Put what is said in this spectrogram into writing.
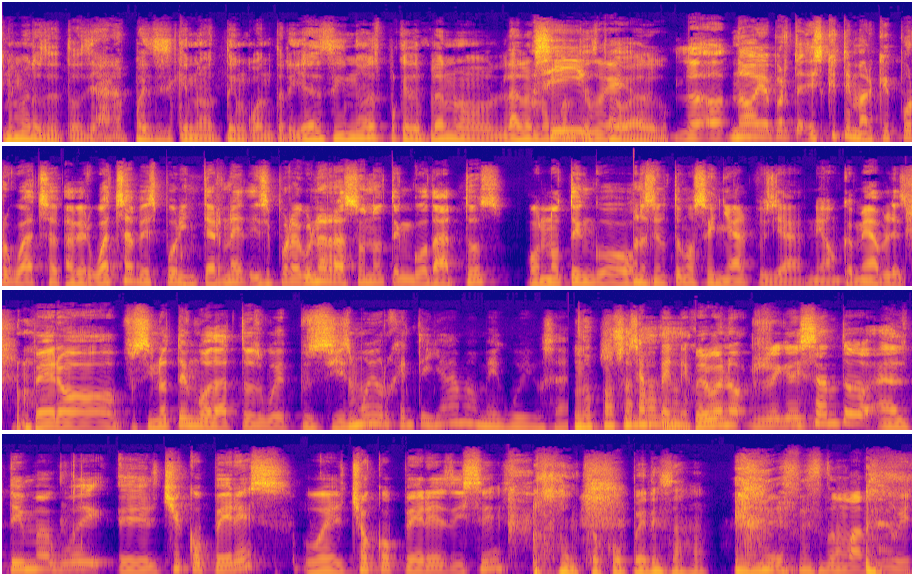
números de todos. Ya no puedes decir que no te encontré. Ya si no es porque de plano Lalo no Sí, contesta o algo. Lo- no, y aparte, es que te marqué por WhatsApp. A ver, WhatsApp es por internet. Y si por alguna razón no tengo datos, o no tengo, bueno, si no tengo señal, pues ya, ni aunque me hables. Pero pues, si no tengo datos, güey, pues si es muy urgente, llámame, güey. O sea, No pasa sean nada. Pero bueno, regresando al tema, güey, el Checo Pérez o el Choco Pérez dice. El Choco Pérez, ajá. no mames, güey.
